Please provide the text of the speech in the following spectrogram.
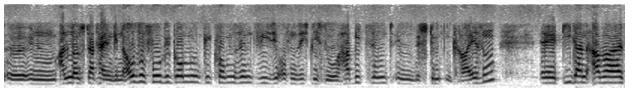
äh, in anderen Stadtteilen genauso vorgekommen gekommen sind, wie sie offensichtlich so Habit sind in bestimmten Kreisen äh, die dann aber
